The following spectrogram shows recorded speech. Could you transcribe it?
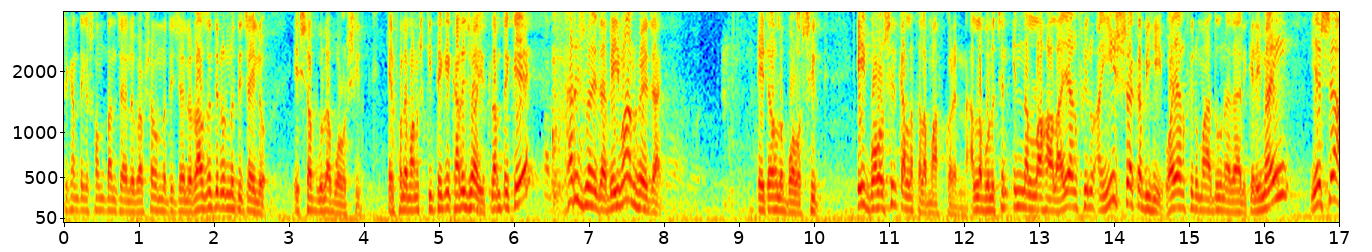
সেখান থেকে সন্তান চাইলো, ব্যবসা উন্নতি চাইলো, রাজনীতির উন্নতি চাইলো এই সবগুলা বড় শির্ক। এর ফলে মানুষ কি থেকে খারিজ হয়? ইসলাম থেকে খারিজ হয়ে যায়, বেঈমান হয়ে যায়। এটা হলো বড় শির্ক। এই বড় শির্ক আল্লাহ তালা মাফ করেন না। আল্লাহ বলেছেন, ইন্নাল্লাহ লা ইয়াগফিরু আন ইউশরাকা বিহি ওয়া মা দুনা যালিকা লিমান ইয়াশা।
